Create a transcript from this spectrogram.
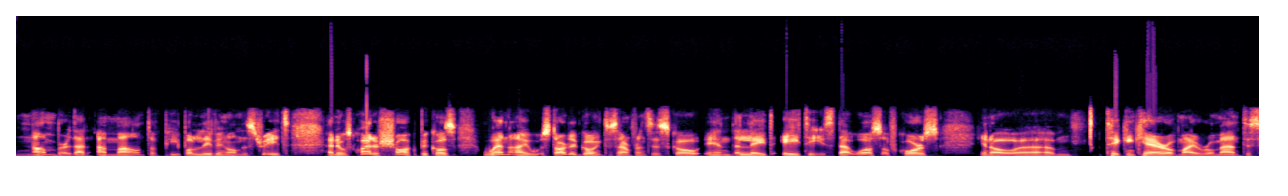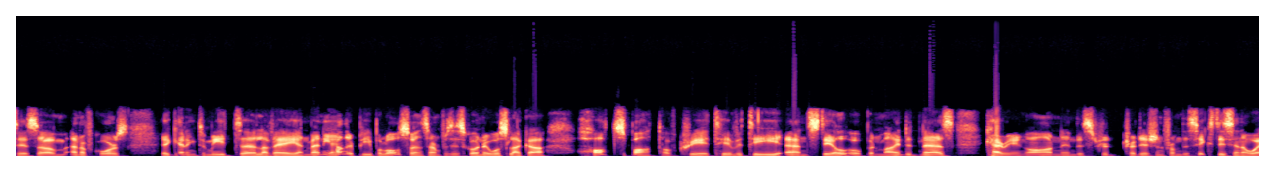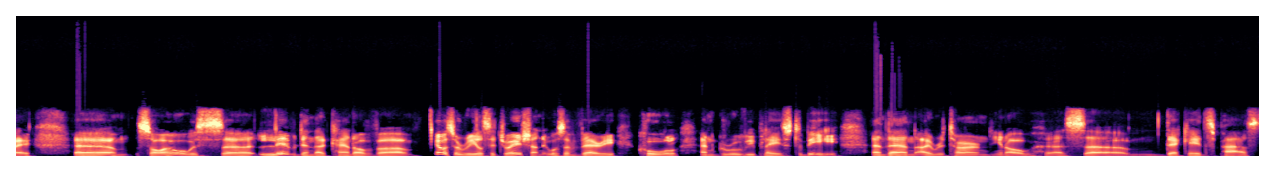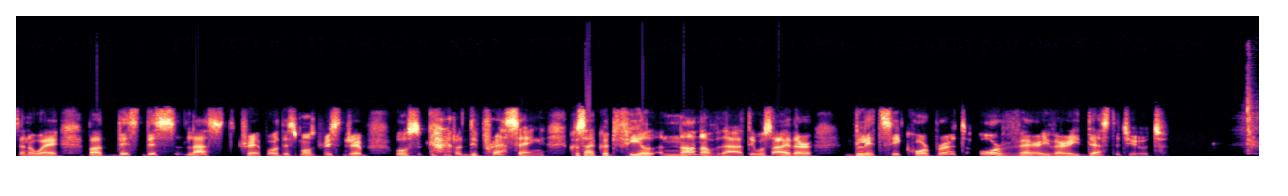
number, that amount of people living on the streets. And it was quite a shock because when I started going to San Francisco in the late 80s, that was, of course, you know, um, taking care of my romanticism and of course uh, getting to meet uh, LaVey and many other people also in San Francisco and it was like a hotspot of creativity and still open-mindedness carrying on in this tr- tradition from the 60s in a way um, so I always uh, lived in that kind of uh, it was a real situation. It was a very cool and groovy place to be. And then I returned, you know, as um, decades passed in a way. But this this last trip or this most recent trip was kind of depressing because I could feel none of that. It was either glitzy corporate or very very destitute.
